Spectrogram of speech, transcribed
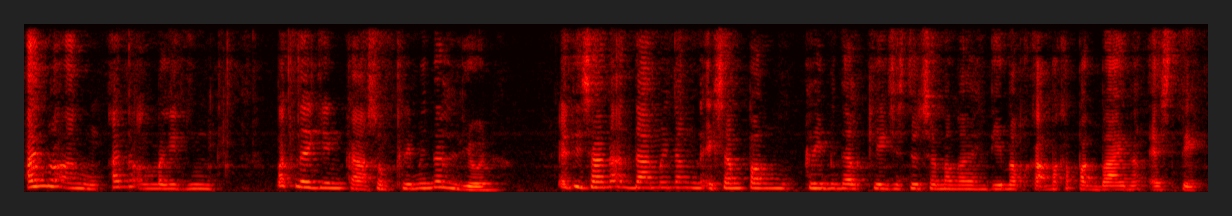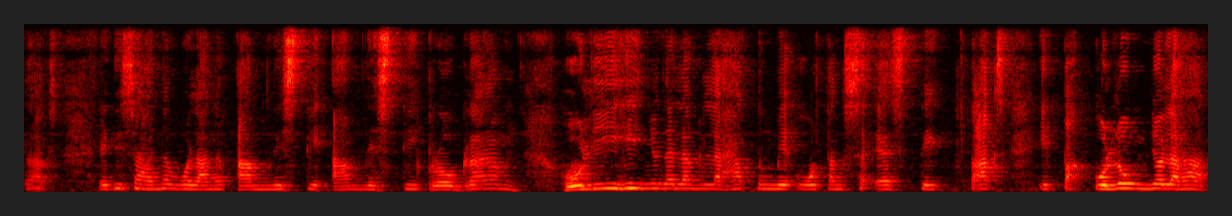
ano ang ano ang magiging ba't naging kasong kriminal yun? Eh di sana ang dami ng isang pang criminal cases dun sa mga hindi makapagbayad ng estate tax. Eh di sana wala ng amnesty, amnesty program. Hulihin nyo na lang lahat ng may utang sa estate tax. Ipakulong nyo lahat.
